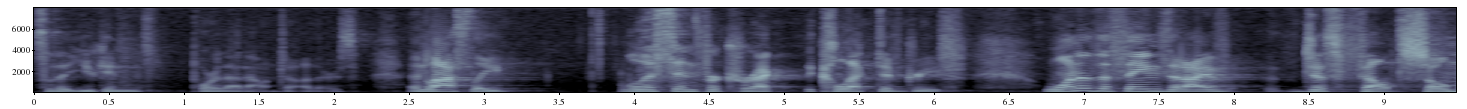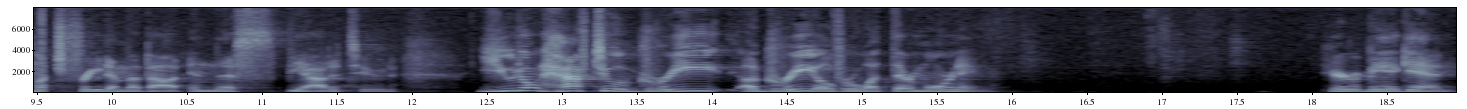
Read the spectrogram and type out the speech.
so that you can pour that out to others. And lastly, listen for correct, collective grief. One of the things that I've just felt so much freedom about in this beatitude, you don't have to agree, agree over what they're mourning. Hear me again.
